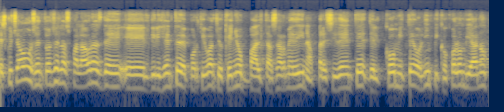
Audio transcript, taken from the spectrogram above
Escuchábamos entonces las palabras del dirigente deportivo antioqueño Baltasar Medina, presidente del Comité Olímpico Colombiano,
